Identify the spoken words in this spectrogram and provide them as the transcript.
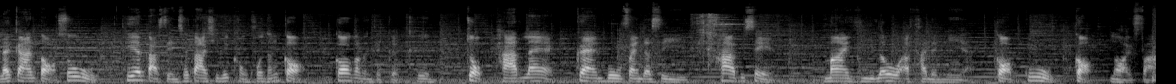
และการต่อสู้ที่จะตัดสินชะตาชีวิตของคนทั้งเกาะก็กำลังจะเกิดขึ้น จบพาร์ทแรก Grand Blue Fantasy ภาคพิเศษ My Hero Academia กอบกู้เกาะลอยฟ้า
